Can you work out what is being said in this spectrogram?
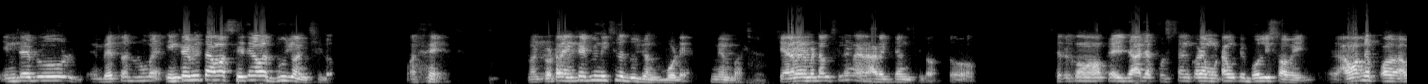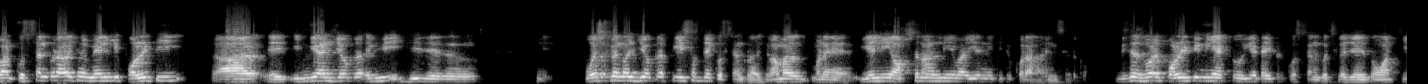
ইন্টারভিউর ভেতর রুমে ইন্টারভিউতে আমার সেদিন আবার দুজন ছিল। মানে মানে টোটাল ইন্টারভিউ নিচ্ছিল দুজন বোর্ডে মেম্বার চেয়ারম্যান ম্যাডাম ছিলেন আর আরেকজন ছিল। তো সেরকম আমাকে যা যা কোশ্চেন করে মোটামুটি বলি সবই। আমাকে আবার কোশ্চেন করা হয়েছিল মেনলি পলিটি আর Indian geography West Bengal geography এইসব দিয়ে কোশ্চেন করা হয়েছিল। আমার মানে ইয়ে নিয়ে অপশনাল নিয়ে বা ইয়ে নিয়ে কিছু করা হয়নি সেরকম। বিশেষ করে পলিটি নিয়ে একটু ইয়ে টাইপের কোশ্চেন করছিল যে তোমার কি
